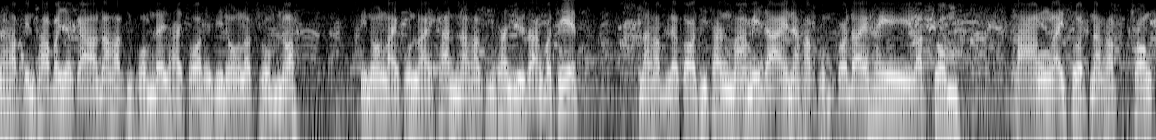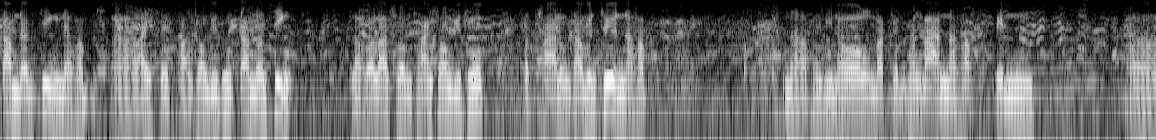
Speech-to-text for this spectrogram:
นะครับเป็นภาพบรรยากาศนะครับ ที่ผมได้ถ่ายทอดให้พี่น้องรับชมเนาะพี่น้องหลายคนหลายท่านนะครับ ที่ท่านอยู่ต่างประเทศนะครับ แล้วก็ที่ท่านมาไม่ได้นะครับ ผมก็ได้ให้รับชมทางไลฟ์สดนะครับ ช่องตั้มดัมซิ่งนะครับอ่าไลฟ์สดผ่านช่อง YouTube ตั้มดัมซิ่ง แล้วก็รับชมทางช่อง YouTube ศรัทธาหลวงตาบุญชื่นนะครับนะครับ ให้พี่น้องรับชมทางบ้านนะครับ เป็นอ่า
